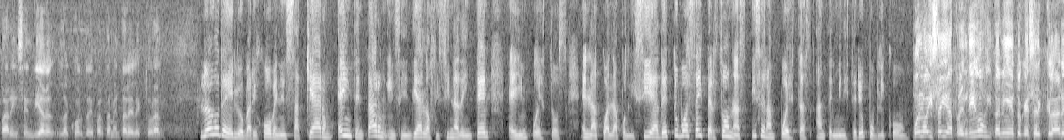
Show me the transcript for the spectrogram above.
para incendiar la Corte Departamental Electoral. Luego de ello, varios jóvenes saquearon e intentaron incendiar la oficina de Intel e Impuestos, en la cual la policía detuvo a seis personas y serán puestas ante el Ministerio Público. Bueno, hay seis aprendidos y también esto que ser claro,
